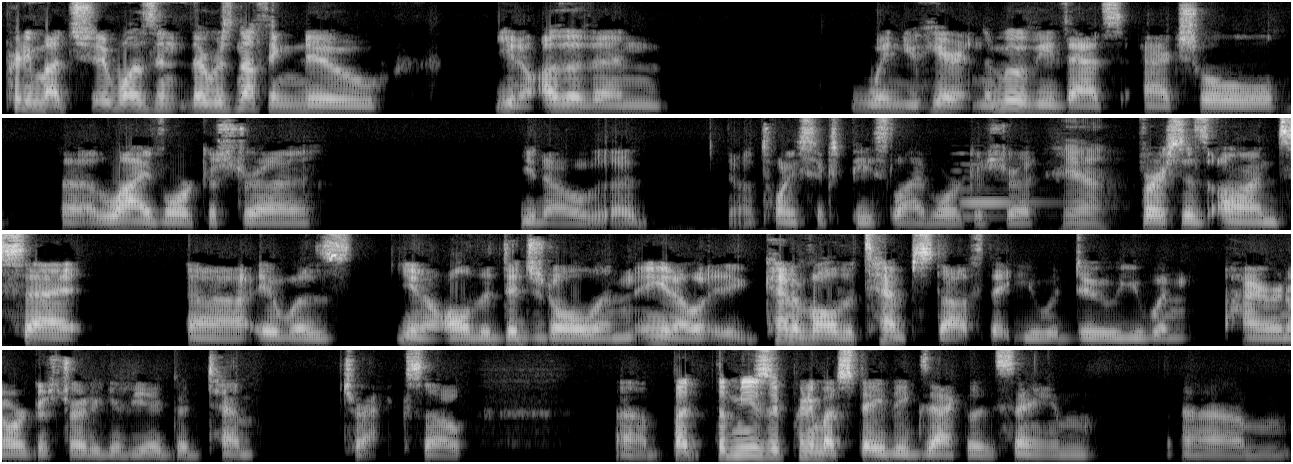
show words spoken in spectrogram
pretty much it wasn't, there was nothing new, you know, other than when you hear it in the movie, that's actual uh, live orchestra, you know, uh, you know, 26 piece live orchestra Yeah. versus on set uh, it was you know all the digital and you know kind of all the temp stuff that you would do you wouldn't hire an orchestra to give you a good temp track so uh, but the music pretty much stayed exactly the same um,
